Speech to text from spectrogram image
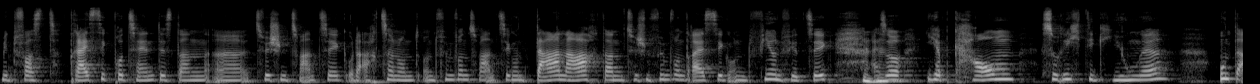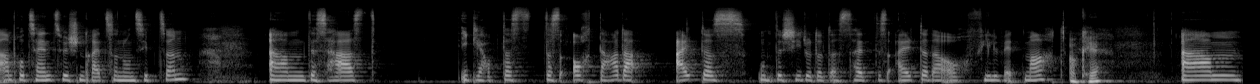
mit fast 30 Prozent ist dann äh, zwischen 20 oder 18 und, und 25 und danach dann zwischen 35 und 44. Mhm. Also ich habe kaum so richtig junge, unter 1 Prozent zwischen 13 und 17. Ähm, das heißt, ich glaube, dass, dass auch da der Altersunterschied oder dass halt das Alter da auch viel wettmacht. Okay. Ähm,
